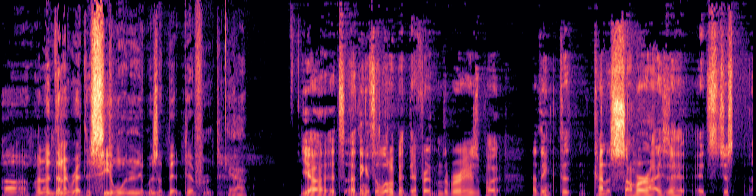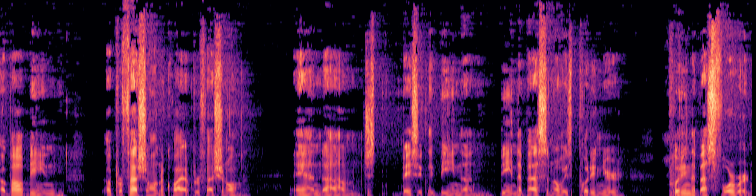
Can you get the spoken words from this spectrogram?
Uh, but then I read the SEAL one, and it was a bit different. Yeah. Yeah, it's. I think it's a little bit different than the berets, but I think to kind of summarize it, it's just about being a professional and a quiet professional, and um, just basically being the being the best and always putting your putting the best forward,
